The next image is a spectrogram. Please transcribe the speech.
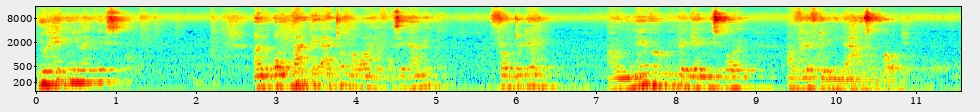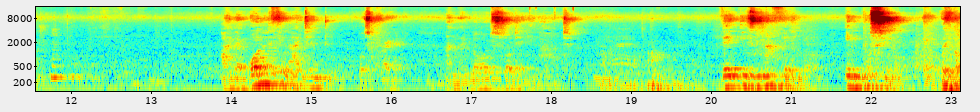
You hate me like this? And on that day, I told my wife, I said, honey, from today, I'll never weep again this boy. I've left him in the hands of God. And the only thing I turned to was prayer. And the Lord sorted. There is nothing impossible with God.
